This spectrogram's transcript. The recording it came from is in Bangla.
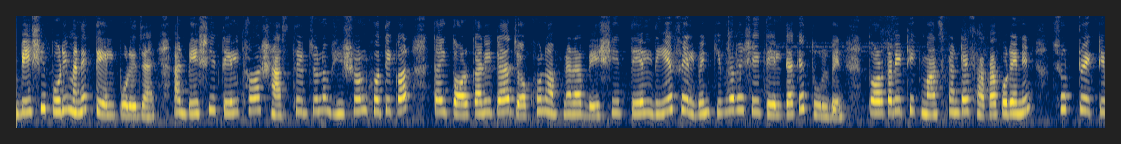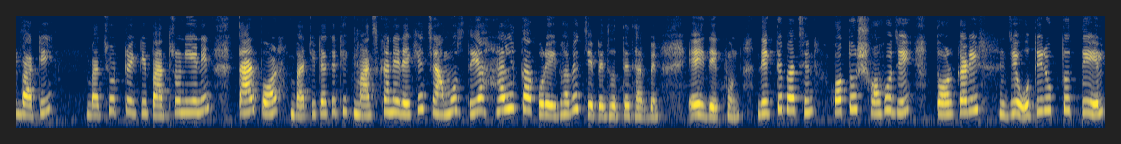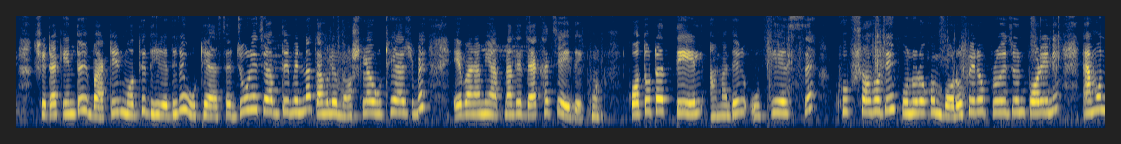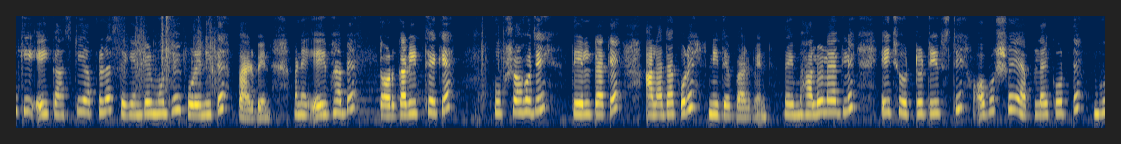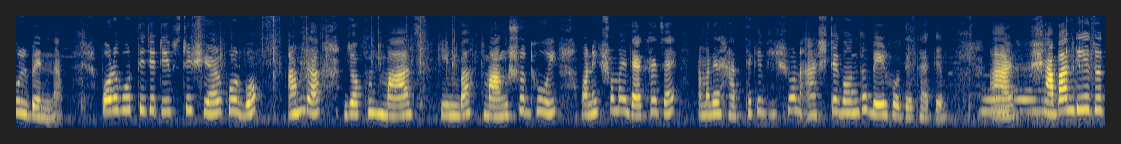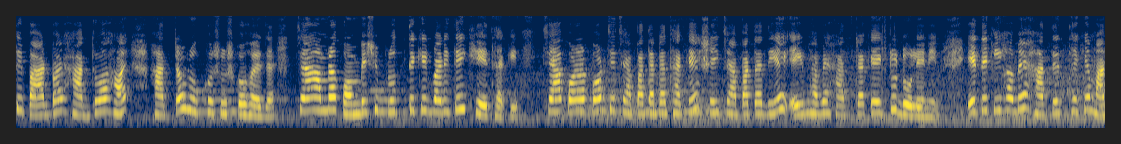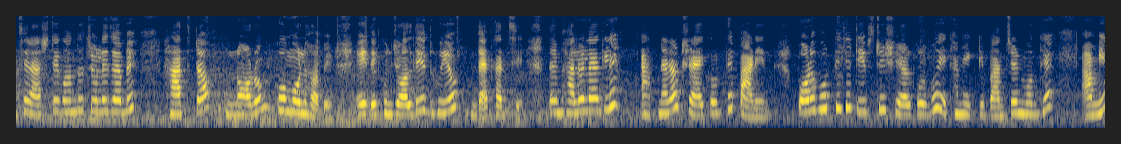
বেশি পরিমাণে তেল পড়ে যায়। আর বেশি তেল খাওয়া স্বাস্থ্যের জন্য ভীষণ ক্ষতিকর। তাই তরকারিটা যখন আপনারা বেশি তেল দিয়ে ফেলবেন, কীভাবে সেই তেলটাকে তুলবেন? তরকারি ঠিক মাঝখানটায় ফাঁকা করে নিন। ছোট্ট একটি বাটি বা ছোট্ট একটি পাত্র নিয়ে নিন। তারপর বাটিটাকে ঠিক মাঝখানে রেখে চামচ দিয়ে হালকা করে এইভাবে চেপে ধরতে থাকবেন। এই দেখুন, দেখতে পাচ্ছেন কত সহজেই তরকারির যে অতিরিক্ত তেল, সেটা কিন্তু এই বাটির মধ্যে ধীরে ধীরে উঠে আসছে। জোরে চাপ দেবেন না, তাহলে মশলা উঠে আসবে। এবার আমি আপনাদের দেখাচ্ছি, এই দেখুন কতটা তেল আমাদের উঠে এসছে, খুব সহজেই কোনো রকম বরফেরও প্রয়োজন পড়েনি, এমনকি এই কাজটি আপনারা সেকেন্ডের মধ্যেই করে নিতে পারবেন। মানে এইভাবে তরকারির থেকে খুব সহজেই তেলটাকে আলাদা করে নিতে পারবেন। তাই ভালো লাগলে এই ছোট্ট টিপসটি অবশ্যই অ্যাপ্লাই করতে ভুলবেন না। পরবর্তী যে টিপসটি শেয়ার করব, আমরা যখন মাছ কিংবা মাংস ধুই, অনেক সময় দেখা যায় আমাদের হাত থেকে ভীষণ আষ্টে গন্ধ বের হতে থাকে। আর সাবান দিয়ে যদি বারবার হাত ধোয়া হয়, হাতটাও রুক্ষ শুষ্ক হয়ে যায়। চা আমরা কম বেশি প্রত্যেকের বাড়িতেই খেয়ে থাকি। চা করার পর যে চা পাতাটা থাকে, সেই চা পাতা দিয়ে এইভাবে হাতটাকে একটু ডলে নিন। এতে কি হবে? হাতের থেকে মাছের আষ্টে গন্ধ চলে যাবে। হাতটাও নরম কোমল হবে। এই দেখুন, জল দিয়ে ধুয়েও দেখাচ্ছি। তাই ভালো লাগলে আপনারাও ট্রাই করতে পারেন। পরবর্তী যে টিপসটি শেয়ার করব, এখানে একটি পাত্রের মধ্যে আমি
